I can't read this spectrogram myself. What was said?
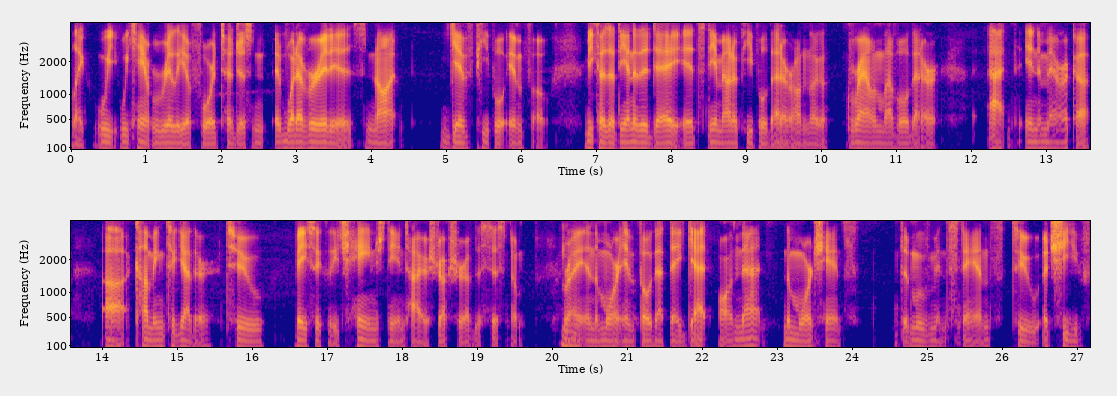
like we we can't really afford to just whatever it is not give people info because at the end of the day it's the amount of people that are on the ground level that are at in america uh, coming together to basically change the entire structure of the system mm-hmm. right and the more info that they get on that the more chance the movement stands to achieve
